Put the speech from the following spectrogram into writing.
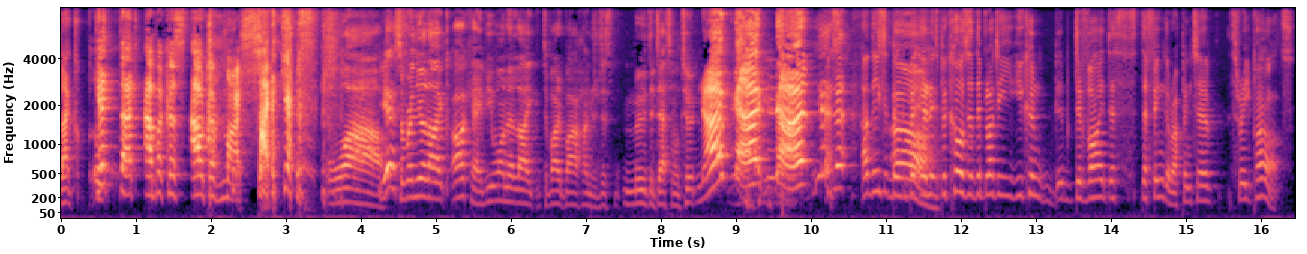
Like, Get that abacus out of my sight! wow. Yes. So when you're like, okay, if you want to like divide it by 100, just move the decimal to no, no, no. Yes, and these, the, Oh. and it's because of the bloody. You can divide the th- the finger up into three parts.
